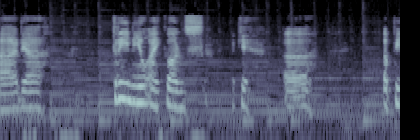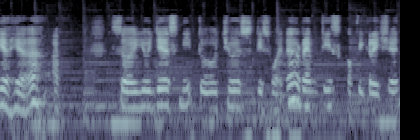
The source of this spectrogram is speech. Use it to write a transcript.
uh, there are three new icons. Okay uh, appear here. Uh, so you just need to choose this one. Uh, RAM disk configuration.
